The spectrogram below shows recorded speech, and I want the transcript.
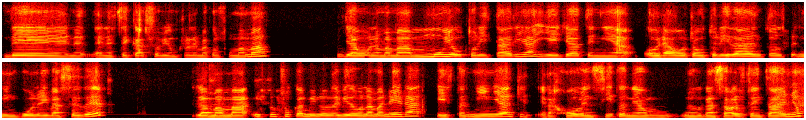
de, en este caso había un problema con su mamá, ya una mamá muy autoritaria y ella tenía, era otra autoridad, entonces ninguna iba a ceder. La mamá hizo su camino de vida de una manera y esta niña, que era jovencita, tenía, no alcanzaba los 30 años,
